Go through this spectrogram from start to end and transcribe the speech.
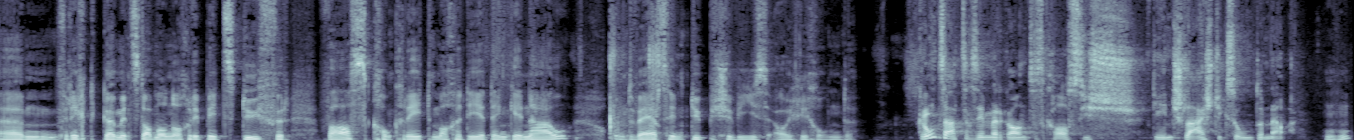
Ähm, vielleicht gehen wir jetzt da mal noch ein bisschen tiefer. Was konkret machen ihr denn genau und wer sind typischerweise eure Kunden? Grundsätzlich sind wir ganz klassisch Dienstleistungsunternehmen. Mhm.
